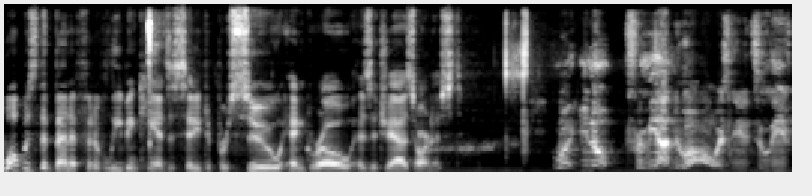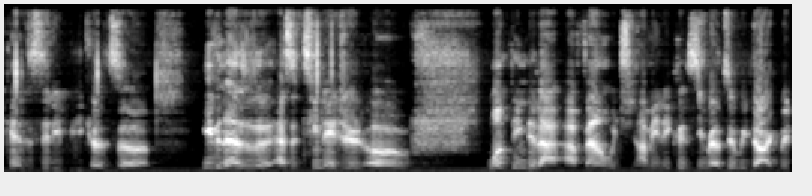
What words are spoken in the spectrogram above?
What was the benefit of leaving Kansas City to pursue and grow as a jazz artist? Well, you know, for me, I knew I always needed to leave Kansas City because uh, even as a, as a teenager, uh, one thing that I, I, found, which I mean, it could seem relatively dark, but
